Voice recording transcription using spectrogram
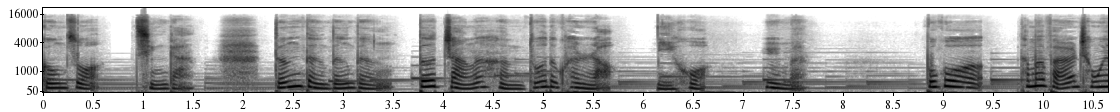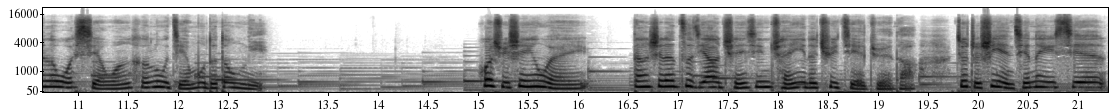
工作、情感等等等等。都长了很多的困扰、迷惑、郁闷。不过，他们反而成为了我写文和录节目的动力。或许是因为当时的自己要全心全意的去解决的，就只是眼前那一些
